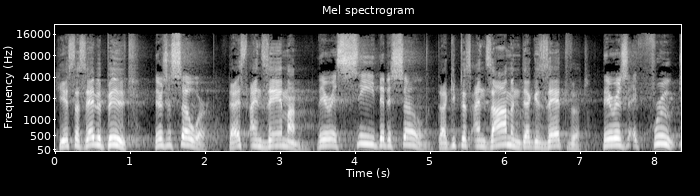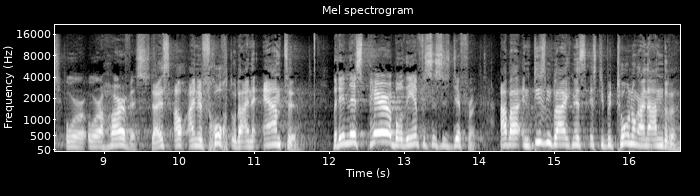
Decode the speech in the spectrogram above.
Hier ist dasselbe Bild. There's a sower. Da ist ein Sämann. There is seed that is sown. Da gibt es einen Samen, der gesät wird. There is a fruit or, or a harvest. Da ist auch eine Frucht oder eine Ernte. But in this parable, the emphasis is different. Aber in diesem Gleichnis ist die Betonung eine andere.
